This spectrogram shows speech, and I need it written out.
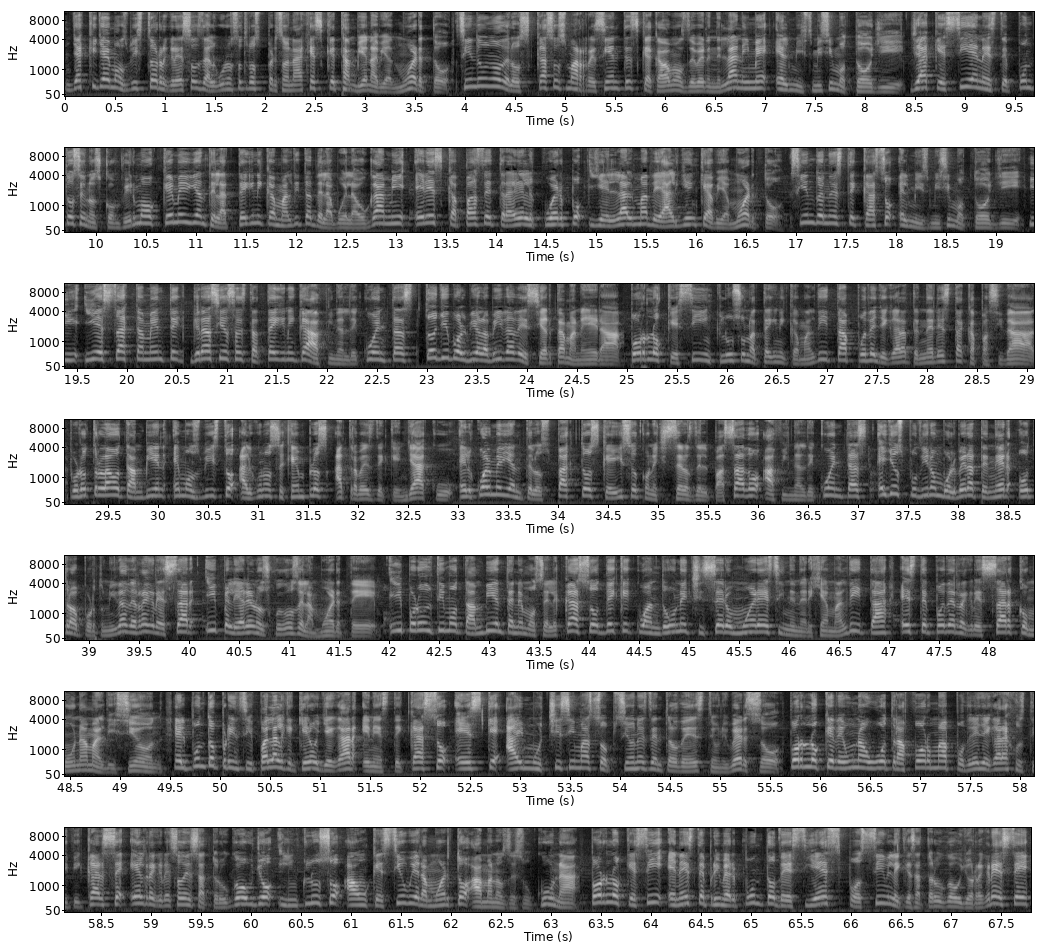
ya que ya hemos visto regresos de algunos otros personajes que también habían muerto, siendo uno de los casos más recientes que acabamos de ver en el anime el mismísimo Toji, ya que sí en este punto se nos confirmó que mediante la técnica maldita de la abuela Ogami eres capaz de traer el cuerpo y el alma de alguien que había muerto, siendo en este caso el mismísimo Toji, y, exactamente gracias a esta técnica a final de cuentas Toji volvió a la vida de cierta manera, por lo que sí incluso una técnica maldita puede llegar a tener esta capacidad. Por otro lado también hemos visto algunos ejemplos a través de Kenyaku, el cual mediante los pactos que hizo con hechiceros del pasado, a final de cuentas, ellos pudieron volver a tener otra oportunidad de regresar y pelear en los Juegos de la Muerte. Y por último también tenemos el caso de que cuando un hechicero muere sin energía maldita, este puede regresar como una maldición. El punto principal al que quiero llegar en este caso es que hay muchísimas opciones dentro de este universo, por lo que de una u otra forma podría llegar a justificarse el regreso de Satoru Gojo incluso aunque sí hubiera muerto a manos de Sukuna, por lo que sí en este primer punto de si es posible que Satoru Gojo regrese,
